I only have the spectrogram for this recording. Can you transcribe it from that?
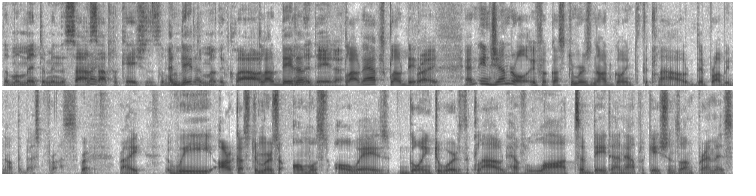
the momentum in the SaaS Right. applications, the And data. momentum of the cloud, Cloud data, and the data. cloud apps, cloud data. Right. And in general, if a customer is not going to the cloud, they're probably not the best for us. Right. Right. We, our customers are almost always going towards the cloud, have lots of data and applications on premise,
